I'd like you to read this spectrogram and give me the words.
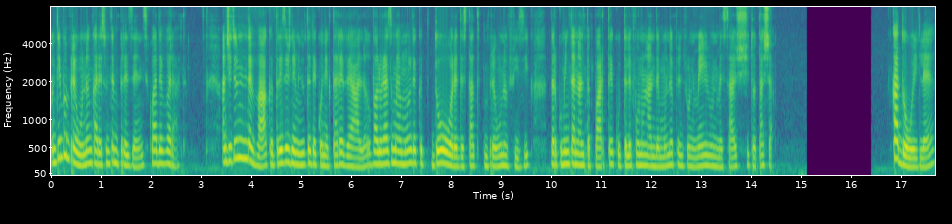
Un timp împreună în care suntem prezenți cu adevărat. Am citit undeva că 30 de minute de conectare reală valorează mai mult decât două ore de stat împreună fizic, dar cu mintea în altă parte, cu telefonul la îndemână pentru un mail, un mesaj și tot așa. Cadourile,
